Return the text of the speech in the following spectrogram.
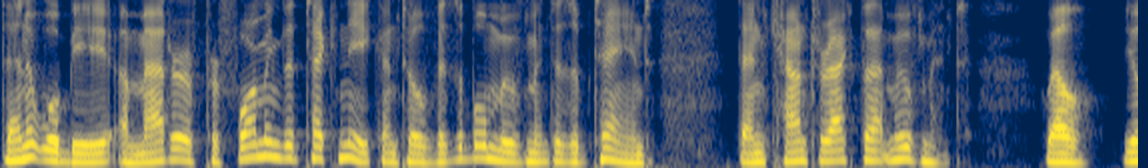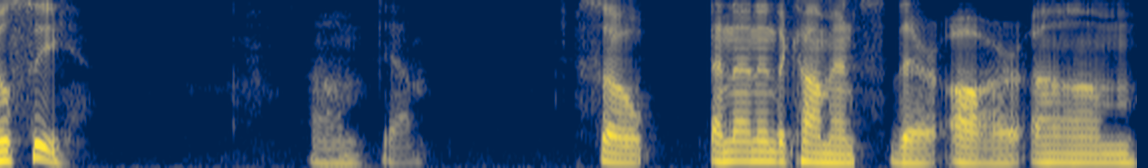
Then it will be a matter of performing the technique until visible movement is obtained, then counteract that movement. Well, you'll see. Um, yeah. So, and then in the comments there are um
